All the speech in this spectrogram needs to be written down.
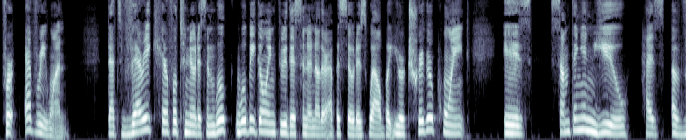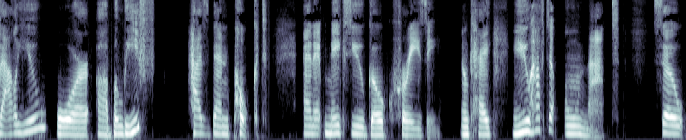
for everyone that's very careful to notice. And we'll, we'll be going through this in another episode as well. But your trigger point is something in you has a value or a belief has been poked and it makes you go crazy. Okay. You have to own that. So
